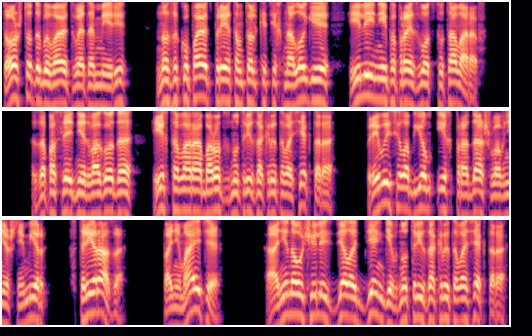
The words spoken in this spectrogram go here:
то, что добывают в этом мире, но закупают при этом только технологии и линии по производству товаров. За последние два года их товарооборот внутри закрытого сектора превысил объем их продаж во внешний мир в три раза. Понимаете? Они научились делать деньги внутри закрытого сектора.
